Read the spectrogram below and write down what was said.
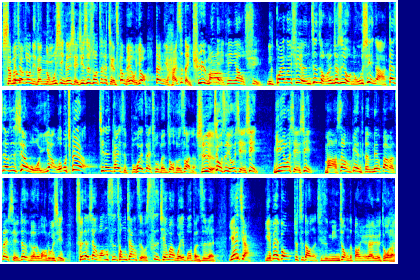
什么叫做你的奴性跟血性？是说这个检测没有用，但你还是得去吗？你每天要去，你乖乖去的人，这种人就是有奴性啊。但是要是像我一样，我不去了，今天开始不会再出门做核酸了，是，就是有血性，你有血性。马上变成没有办法再写任何的网络信。随着像王思聪这样子有四千万微博粉丝的人也讲也被封，就知道呢，其实民众的抱怨越来越多了。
